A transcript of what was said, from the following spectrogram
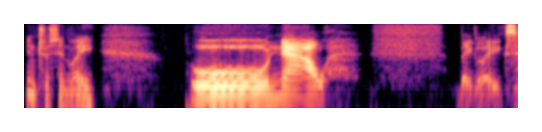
Interestingly, oh, now big leagues.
